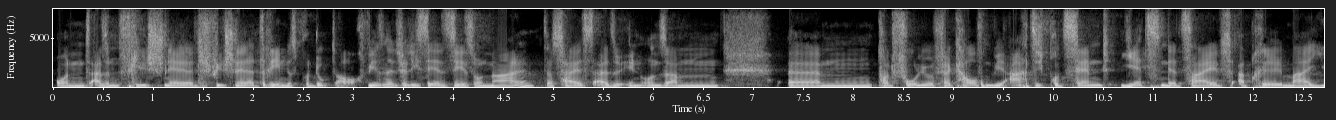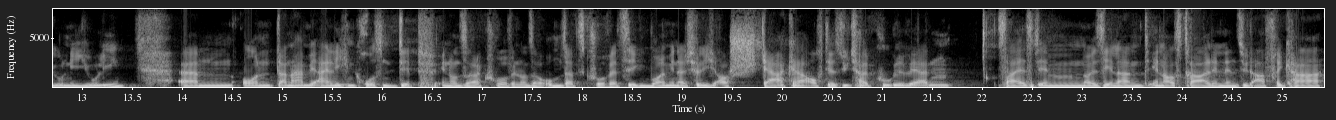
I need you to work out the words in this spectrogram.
und also ein viel, schnell, viel schneller drehendes Produkt auch. Wir sind natürlich sehr saisonal. Das heißt also in unserem ähm, Portfolio verkaufen wir 80 Prozent jetzt in der Zeit April, Mai, Juni, Juli. Ähm, und dann haben wir eigentlich einen großen Dip in unserer Kurve, in unserer Umsatzkurve. Deswegen wollen wir natürlich auch stärker auf der Südhalbkugel werden das heißt in Neuseeland, in Australien, in Südafrika,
